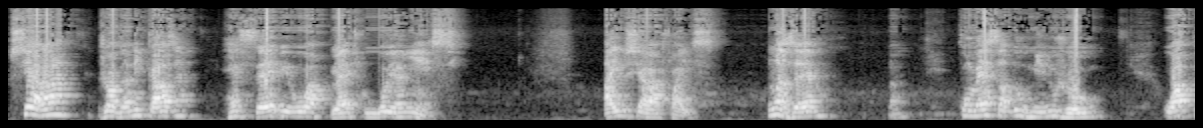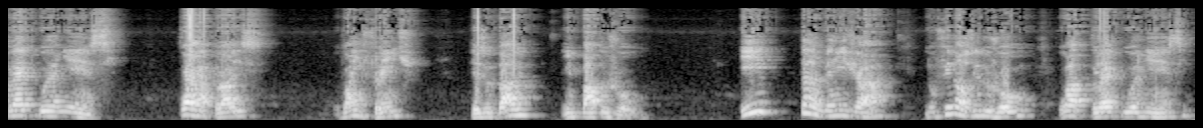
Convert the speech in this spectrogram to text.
O Ceará, jogando em casa, recebe o Atlético Goianiense. Aí o Ceará faz 1 a 0, tá? começa a dormir no jogo. O Atlético Goianiense corre atrás, vai em frente, resultado, empata o jogo. E também já no finalzinho do jogo, o Atlético Goianiense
